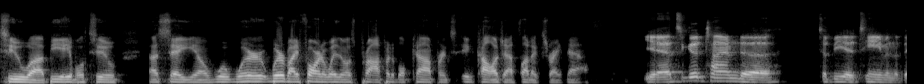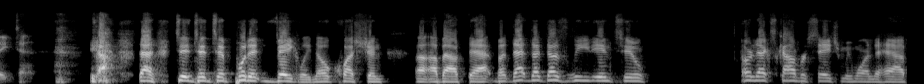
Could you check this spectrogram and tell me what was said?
to uh, be able to uh, say, you know, we're we're by far and away the most profitable conference in college athletics right now. Yeah, it's a good time to to be a team in the Big Ten. yeah, that to, to, to put it vaguely, no question uh, about that. But that that does lead into our next conversation we wanted to have.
